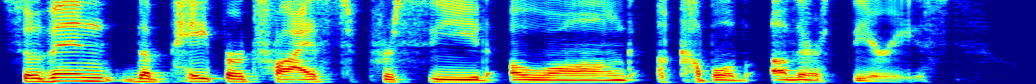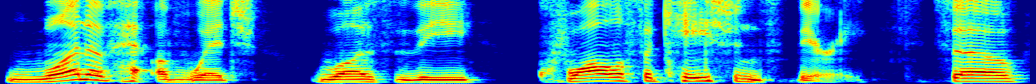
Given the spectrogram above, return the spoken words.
So then the paper tries to proceed along a couple of other theories, one of, of which was the qualifications theory. So,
